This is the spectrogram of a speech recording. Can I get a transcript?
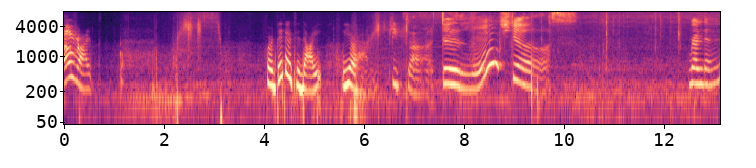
all right. For dinner tonight, we are having pizza. Delicious. Brenda.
